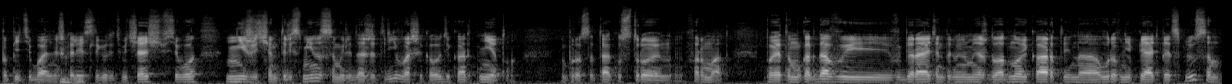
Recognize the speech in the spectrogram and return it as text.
по пятибалльной шкале, если говорить, вы чаще всего ниже, чем 3 с минусом или даже 3 в вашей колоде карт нету. Ну, просто так устроен формат. Поэтому, когда вы выбираете, например, между одной картой на уровне 5, 5 с плюсом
